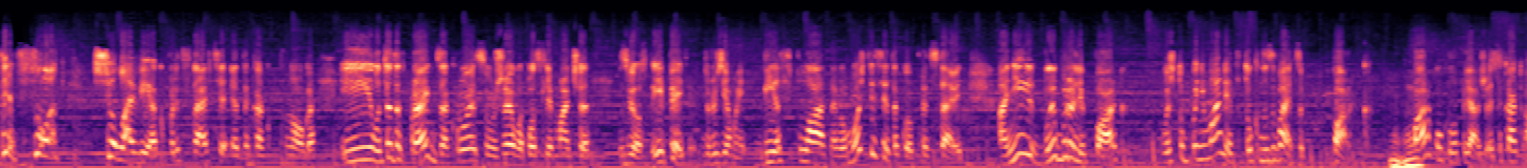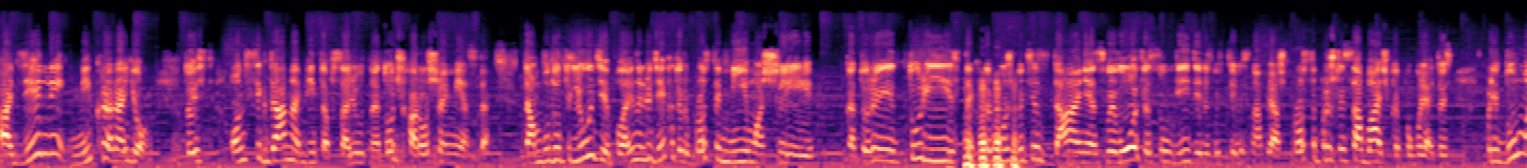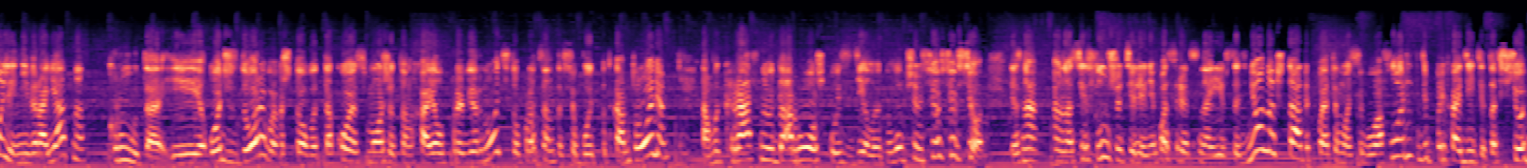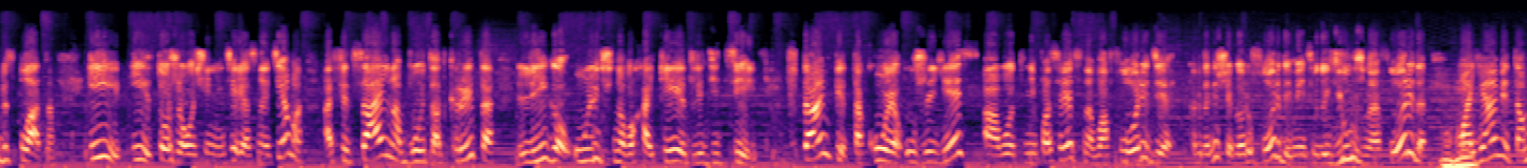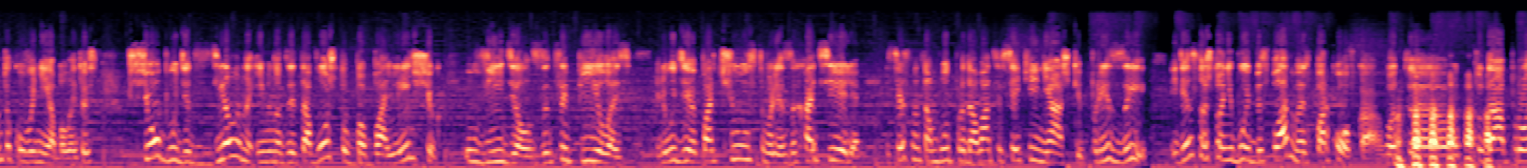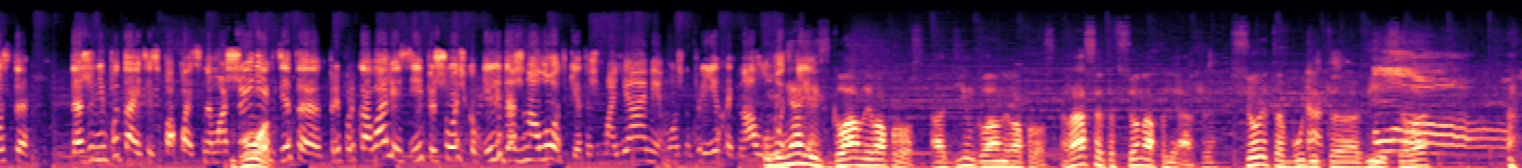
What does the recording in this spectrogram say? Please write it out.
500 человек. Представьте, это как много. И вот этот проект закроется уже вот после матча звезд. И опять, друзья мои, бесплатно. Вы можете себе такое представить? Они выбрали парк. Вы чтобы понимали, это только называется парк. Угу. Парк около пляжа. Это как отдельный микрорайон. То есть он всегда набит абсолютно. Это очень хорошее место. Там будут люди, половина людей, которые просто мимо шли, которые туристы, которые, может быть, из здания своего офиса увидели, спустились на пляж, просто пришли собачкой погулять. То есть придумали невероятно круто. И очень здорово, что вот такое сможет НХЛ провернуть, сто процентов все будет под контролем. Там и красную дорожку сделают. Ну, в общем, все-все-все. Я знаю, у нас есть слушатели непосредственно и в Соединенных Штатах, поэтому если вы во Флориде приходите, это все бесплатно. И, и тоже очень интересная тема, официально будет открыта Лига уличного хоккея для детей. В Тампе такое уже есть, а вот непосредственно во Флориде, когда, видишь, я говорю Флорида, имеется в виду Южная Флорида, угу. Майами там такого не было. И то есть все будет сделано именно для того, чтобы болельщик увидел, зацепилось, люди почувствовали, захотели. Естественно, там будут продаваться всякие няшки, призы. Единственное, что не будет бесплатно, это парковка. Вот, э, туда просто даже не пытайтесь попасть на машине, вот. где-то припарковались и пешочком, или даже на лодке. Это же Майами, можно приехать на лодке. У меня есть главный вопрос, один главный вопрос. Раз это все на пляже, все это будет э, весело.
